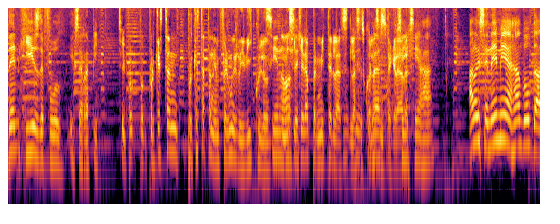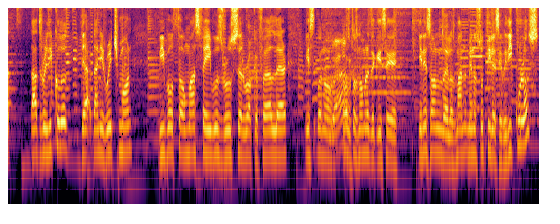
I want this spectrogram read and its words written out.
then he is the fool. Y se repite. Sí, ¿por, por- por qué es tan, por qué está tan enfermo y ridículo? Sí, no, Ni sí. siquiera permite las, las escuelas Las- integradas. Sí, sí, ajá. Ah, no, dice, name me a handle that, that's ridiculous. Da- Danny Richmond, Vivo Thomas, Fabius, Russell, Rockefeller. Y es, bueno, Wow. todos estos nombres de que dice, ¿quiénes son de los man- menos útiles y ridículos?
